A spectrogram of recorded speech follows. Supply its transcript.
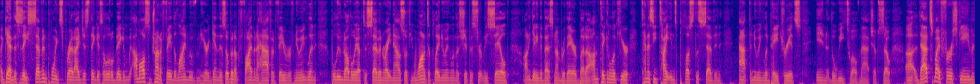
again, this is a seven point spread. I just think it's a little big. I'm also trying to fade the line movement here. Again, this opened up 5.5 in favor of New England, ballooned all the way up to 7 right now. So, if you wanted to play New England, the ship has certainly sailed on getting the best number there. But uh, I'm taking a look here Tennessee Titans plus the 7 at the New England Patriots in the Week 12 matchup. So uh, that's my first game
